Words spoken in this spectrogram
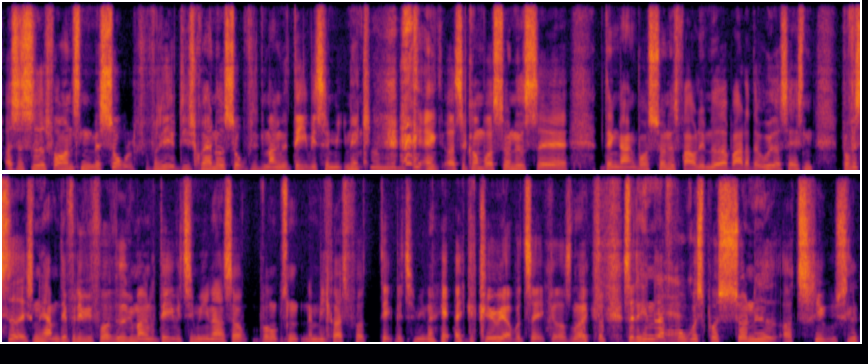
og så sidde foran sådan med sol, fordi de skulle have noget sol, fordi de manglede D-vitamin, ikke? Mm. og så kom vores sundheds, øh, dengang vores sundhedsfaglige medarbejdere derud og sagde sådan, hvorfor sidder I sådan her? Men det er, fordi vi får at vide, at vi mangler D-vitaminer, og så sådan, jamen, I kan også få D-vitaminer her, I kan købe i apoteket og sådan noget. Ikke? Så det er hende, der er fokus på sundhed og trivsel.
